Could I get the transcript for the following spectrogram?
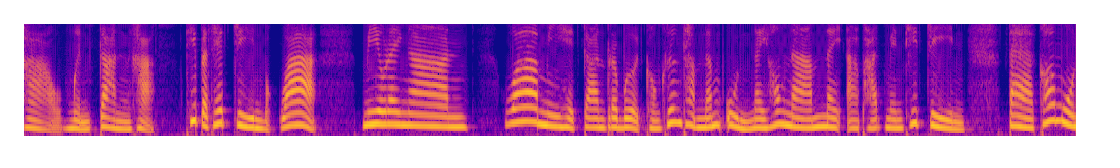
ข่าวเหมือนกันค่ะ ที่ประเทศจีนบอกว่า มีรายงาน ว่ามีเหตุการณ์ระเบิดของเครื่องทำน้ำอุ่นในห้องน้ำในอาพาร์ตเมนต์ที่จีน แต่ข้อมูล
